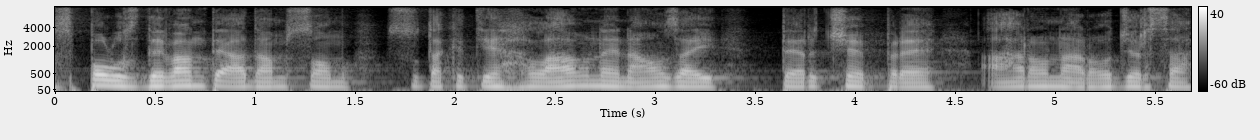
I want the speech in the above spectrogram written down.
Spolu s Devante Adamsom sú také tie hlavné naozaj terče pre Aarona Rodgersa.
